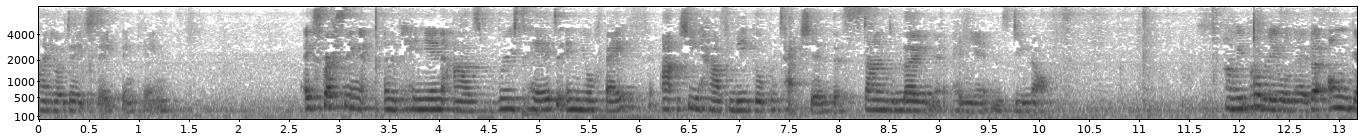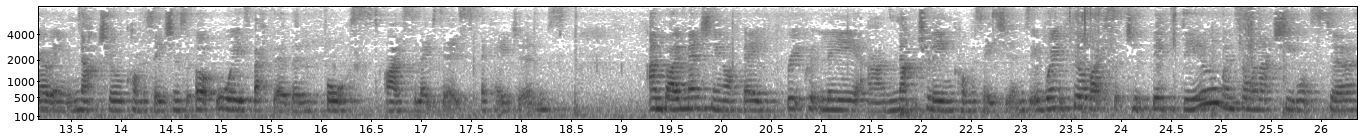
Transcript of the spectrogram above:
and your day to day thinking. Expressing an opinion as rooted in your faith actually has legal protection that standalone opinions do not. And we probably all know that ongoing natural conversations are always better than forced, isolated occasions. And by mentioning our faith frequently and naturally in conversations, it won't feel like such a big deal when someone actually wants to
